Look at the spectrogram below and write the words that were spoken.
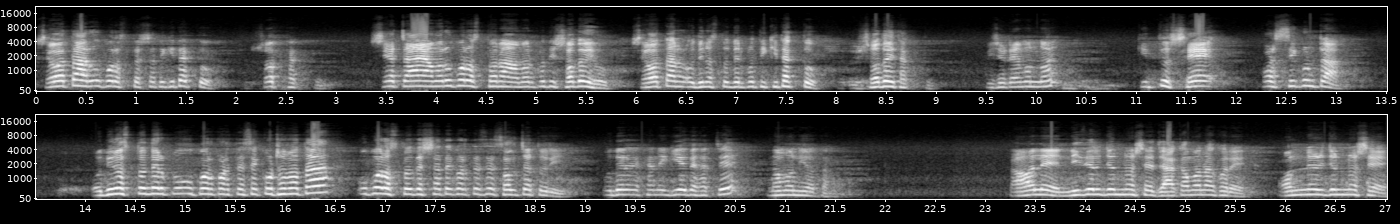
সেও তার উপরস্থের সাথে কি থাকতো? সৎ থাকতো। সে চায় আমার উপরস্থরা আমার প্রতি সদয় হোক। সেও তার অধীনস্থদের প্রতি কি থাকতো? সদয় থাকতো। বিষয়টা এমন নয়। কিন্তু সে করছে কোনটা অধীনস্থদের উপর করতেছে কঠোরতা উপরস্থদের সাথে করতেছে সলচাতুরি। ওদের এখানে গিয়ে দেখাচ্ছে নমনীয়তা। তাহলে নিজের জন্য সে যা কামনা করে, অন্যের জন্য সে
